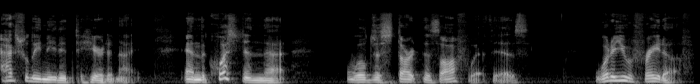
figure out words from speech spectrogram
actually needed to hear tonight. And the question that we'll just start this off with is what are you afraid of?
